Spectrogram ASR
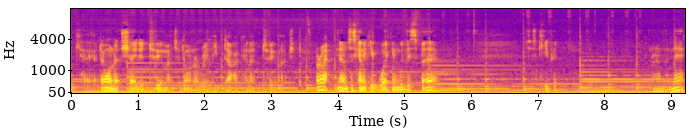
Okay, I don't want it shaded too much, I don't want to really darken it too much. All right, now I'm just going to keep working with this fur Just keep it neck.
